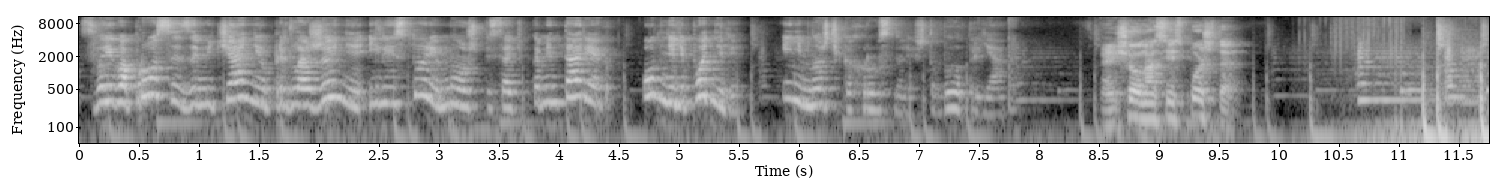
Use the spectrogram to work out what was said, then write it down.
Свои вопросы, замечания, предложения или истории можешь писать в комментариях. Обняли, подняли и немножечко хрустнули, что было приятно. А еще у нас есть почта. thank you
